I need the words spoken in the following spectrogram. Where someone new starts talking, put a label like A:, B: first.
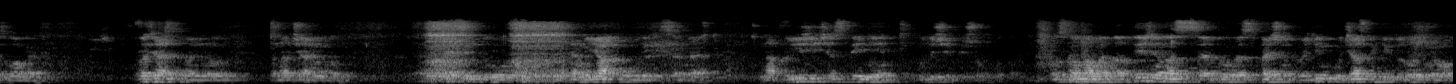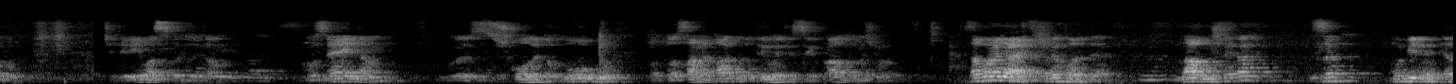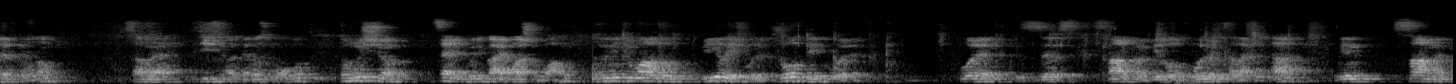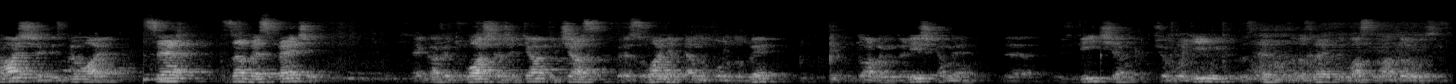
A: з вами роз'яснювальну навчальну бесіду на тему, як поводити себе на проїжджій частині, будучи пішоходом. Основна мета тижня у нас це про безпечну поведінку учасників дорожнього руху. Вчителі вас ведуть там музей, там, з школи до клубу. Тобто саме так ви дотримуєтесь цих прав дорожнього руху. Забороняється переходити в наушниках з мобільним телефоном, саме здійснювати розмову, тому що це відволікає вашу увагу. Зверніть увагу, білий колір, жовтий колір, колір з ставкою білого кольору зелений. Так? Він саме краще відбиває. Це забезпечить, як кажуть, ваше життя під час пересування в темну пору доби тротуарними доріжками, де узбіччя, щоб водій міг розглядати вас на дорозі.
